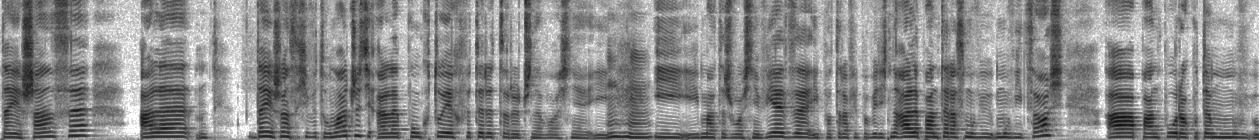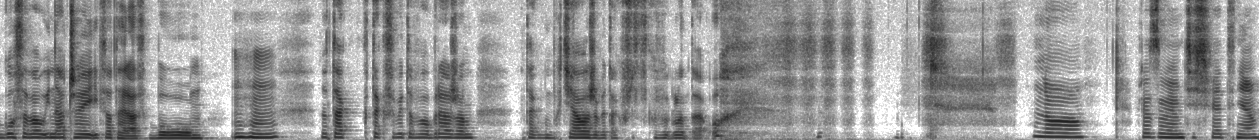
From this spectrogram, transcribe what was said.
daje szansę, ale mm, daje szansę się wytłumaczyć, ale punktuje chwyty retoryczne właśnie i, Mhm. i, i ma też właśnie wiedzę i potrafi powiedzieć, no ale pan teraz mówi, mówi coś, a pan pół roku temu mówi, głosował inaczej i co teraz? Bum. Mhm. No tak, tak sobie to wyobrażam. Tak bym chciała, żeby tak wszystko wyglądało. No, rozumiem cię świetnie.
